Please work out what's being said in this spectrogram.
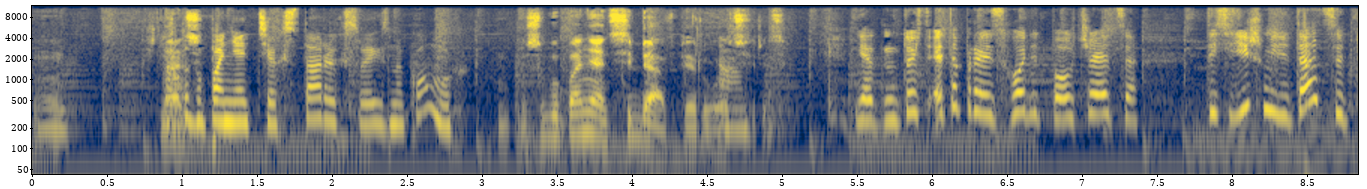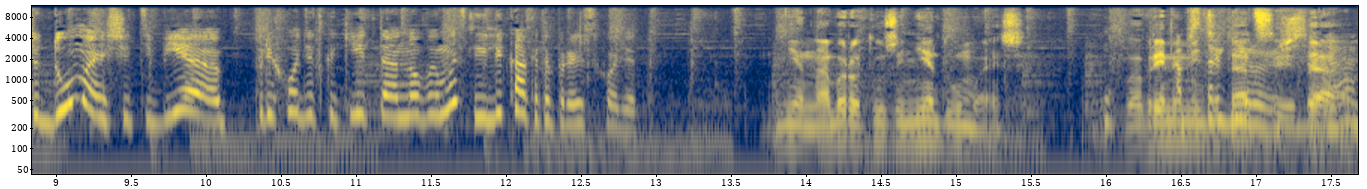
Чтобы Значит, понять тех старых своих знакомых? чтобы понять себя в первую А. очередь. Нет, ну то есть это происходит, получается, ты сидишь в медитации, ты думаешь, и тебе приходят какие-то новые мысли, или как это происходит? Не, наоборот, ты уже не думаешь. Во время медитации, да,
